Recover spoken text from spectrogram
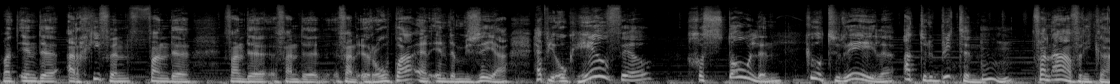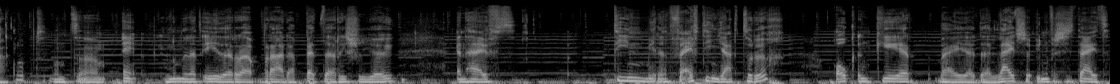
Want in de archieven van, de, van, de, van, de, van Europa en in de musea heb je ook heel veel gestolen culturele attributen van Afrika. Klopt. Want eh, eh, ik noemde net eerder eh, Brada Petter Richelieu. En hij heeft 10, meer dan 15 jaar terug ook een keer bij eh, de Leidse Universiteit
